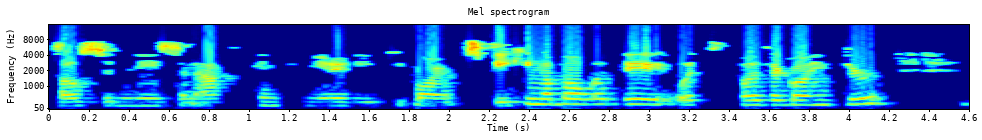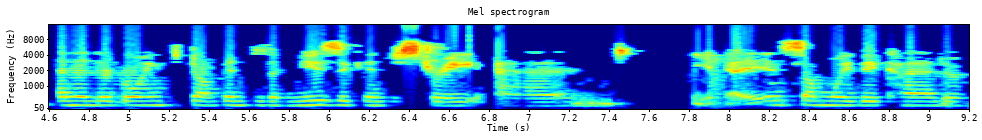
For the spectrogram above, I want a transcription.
South Sudanese and African community, people aren't speaking about what they what, what they're going through. And then they're going to jump into the music industry and yeah, in some way they kind of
